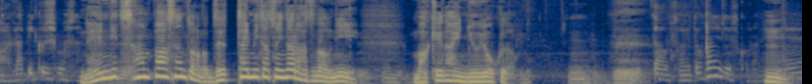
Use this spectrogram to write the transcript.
あら、びっくりしましたね。年率3%なんか絶対未達になるはずなのに、負けないニューヨークだよ。ダウ最高値ですからね。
